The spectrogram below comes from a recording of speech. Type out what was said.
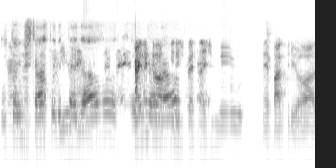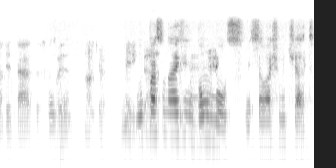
O Tony Stark, ele né? pegava. Cai Ele naquela pegava de personagem meio né, patriota e tal, essas Pois é. coisas um norte-americanas. personagem bom moço, isso eu acho muito chato.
